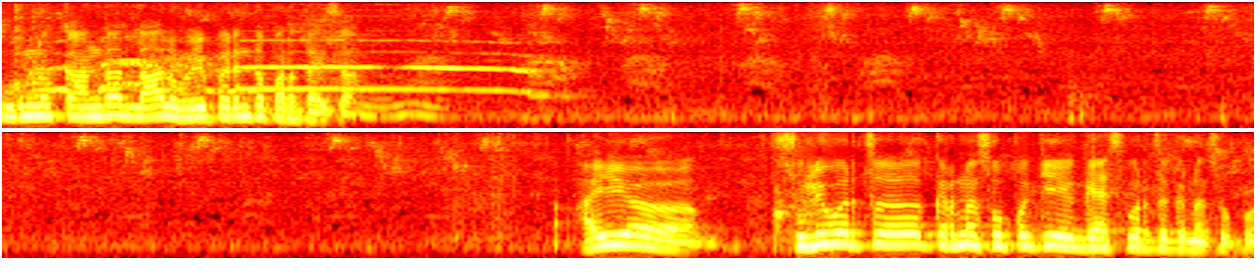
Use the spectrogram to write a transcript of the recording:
पूर्ण कांदा लाल होईपर्यंत परतायचा. आई अ, चुलीवरचं करणं सोपं की गॅसवरचं करणं सोपं?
